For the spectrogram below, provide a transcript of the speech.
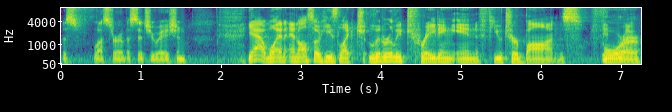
this fluster of a situation. Yeah, well, and, and also he's like tr- literally trading in future bonds for Right.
